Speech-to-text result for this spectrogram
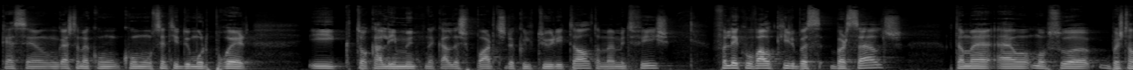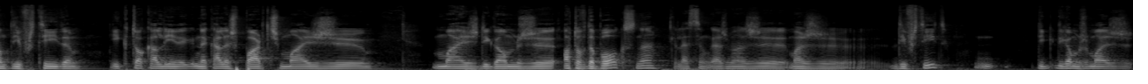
que é assim, um gajo também com, com um sentido de humor porreiro e que toca ali muito naquelas partes da cultura e tal, também é muito fixe. Falei com o Valkyrie Barcelos, que também é uma pessoa bastante divertida e que toca ali naquelas partes mais, eh, mais digamos, eh, out of the box, né? que ele é assim um gajo mais, eh, mais divertido, digamos, mais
